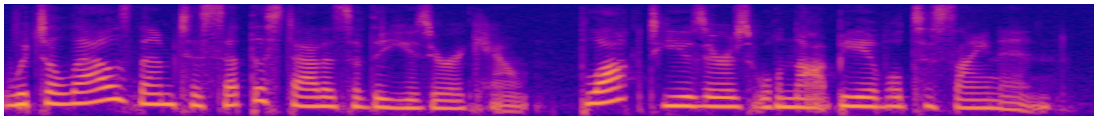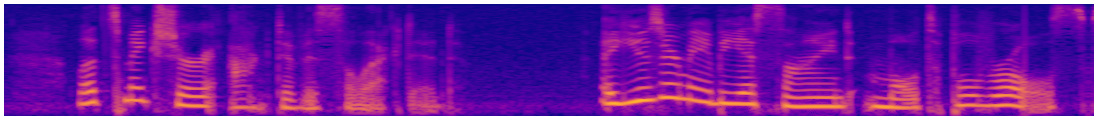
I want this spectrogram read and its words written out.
which allows them to set the status of the user account. Blocked users will not be able to sign in. Let's make sure active is selected. A user may be assigned multiple roles.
